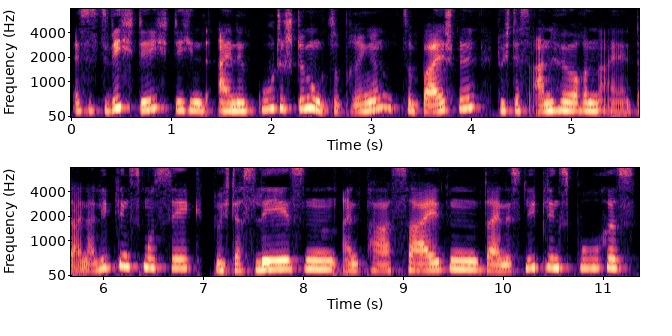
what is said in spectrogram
es ist wichtig, dich in eine gute Stimmung zu bringen, zum Beispiel durch das Anhören deiner Lieblingsmusik, durch das Lesen ein paar Seiten deines Lieblingsbuches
